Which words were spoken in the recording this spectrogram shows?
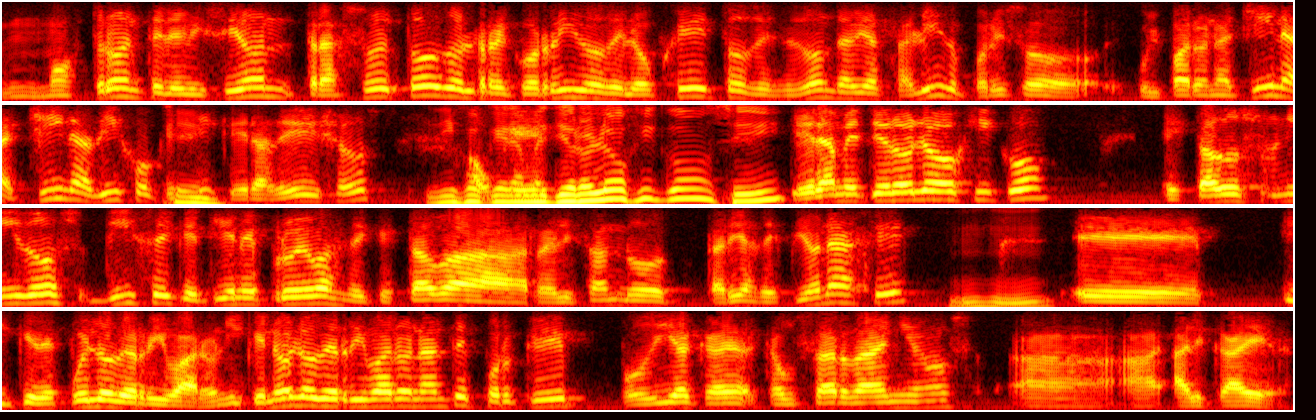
mostró en televisión, trazó todo el recorrido del objeto, desde dónde había salido, por eso culparon a China. China dijo que sí, que era de ellos. Dijo que era meteorológico, sí. Que era meteorológico. Estados Unidos dice que tiene pruebas de que estaba realizando tareas de espionaje eh, y que después lo derribaron. Y que no lo derribaron antes porque podía causar daños al caer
